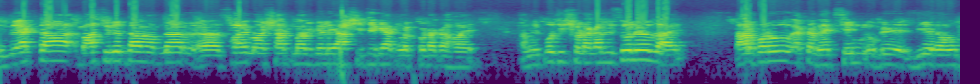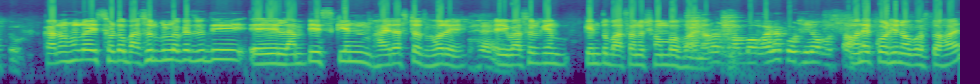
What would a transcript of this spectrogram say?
কিন্তু একটা বাছুরের দাম আপনার ছয় মাস সাত মাস গেলে আশি থেকে এক লক্ষ টাকা হয়। আপনি পঁচিশশো টাকা যদি চলেও যায় তারপরেও একটা ভ্যাকসিন ওকে দিয়ে দেওয়া উত্তম। কারণ হলো এই ছোট বাছুরগুলোকে যদি এই লাম্পি স্কিন ভাইরাসটা ধরে হ্যাঁ। এই বাছুর কিন্তু বাঁচানো সম্ভব হয় না। সম্ভব হয় না কঠিন অবস্থা অনেক কঠিন অবস্থা হয়।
